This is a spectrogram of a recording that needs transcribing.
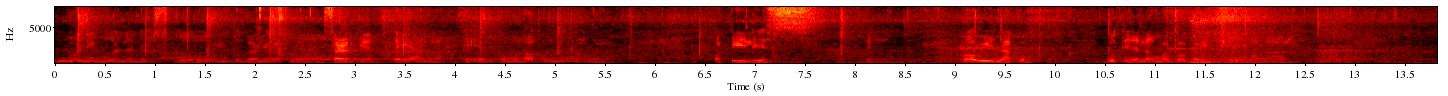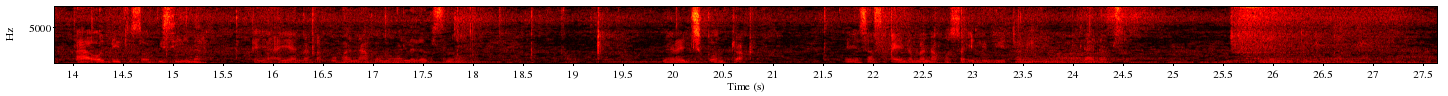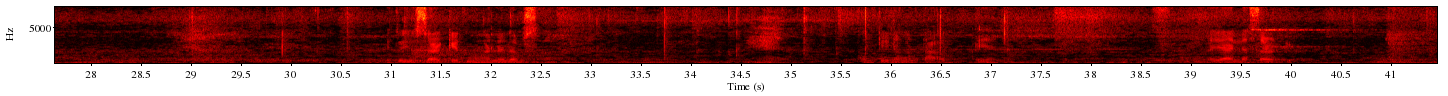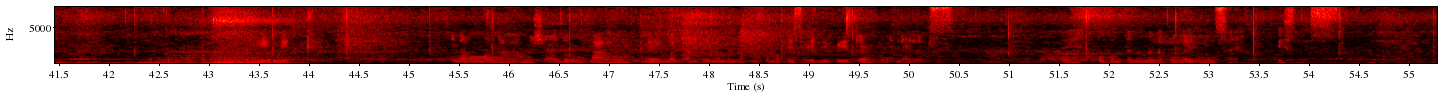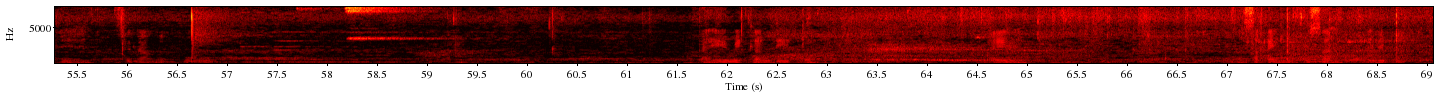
Good morning mga lalags ko. Ito galing ako ng circuit. Ayan na. Ayan, kumuha ko ng mga papilis. Ayan. Pauwi na ako. Buti na lang mababait yung mga tao dito sa opisina. Kaya ayan, nakakuha na ako mga lalabs ng marriage contract. Ayan, sasakay naman ako sa elevator. Ayan, mga lalabs. Ayan, dito lang kami. Ito yung circuit mga lalabs. Ayan. Kunti lang ang tao. Ayan. Ayala circuit. Himik. Walang mga masyadong tao. Ngayon mag-ando naman ako sumakay sa elevator mga lalabs. Eh, pupunta naman ako ngayon sa business. Ayan. Salamat po. Tahimik lang dito. Ay, sasakay na ako sa Pilipinas.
